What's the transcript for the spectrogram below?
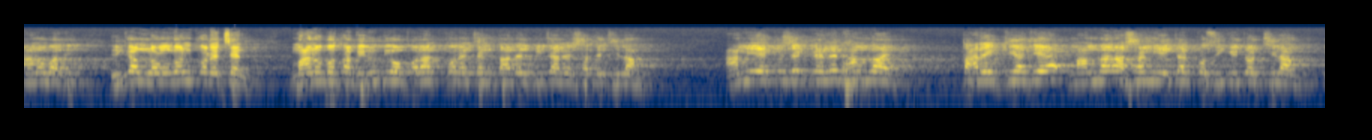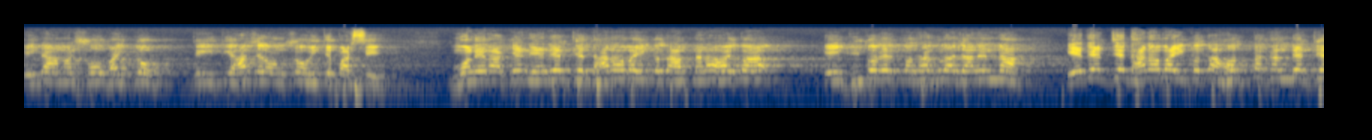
মানবাধিকার লঙ্ঘন করেছেন, মানবতা বিরোধী অপরাধ করেছেন, তাদের বিচারের সাথে ছিলাম। আমি একুশে গ্রেনেড হামলায় তারেক জিয়া যে মামলার আসামি, এটার প্রসিকিউটর ছিলাম। এটা আমার সৌভাগ্য যে ইতিহাসের অংশ হইতে পারছি। মনে রাখেন, এদের যে ধারাবাহিকতা, আপনারা হয়তো এই ভিতরের কথাগুলো জানেন না, এদের যে ধারাবাহিকতা, হত্যাকাণ্ডের যে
